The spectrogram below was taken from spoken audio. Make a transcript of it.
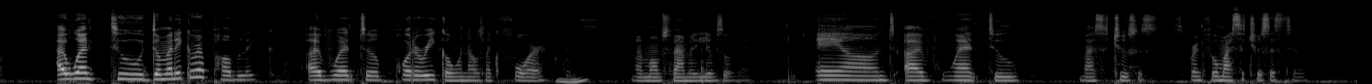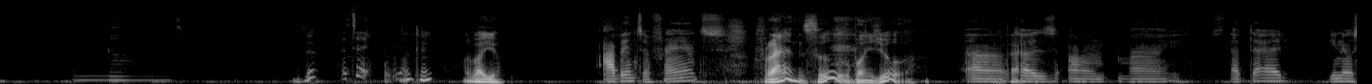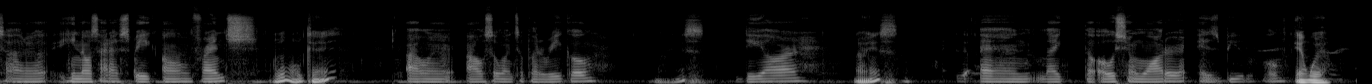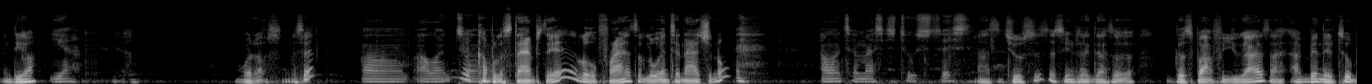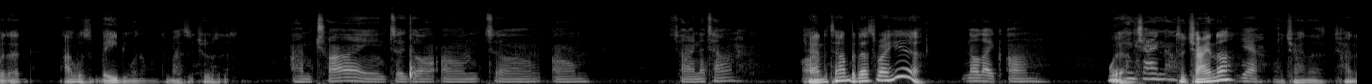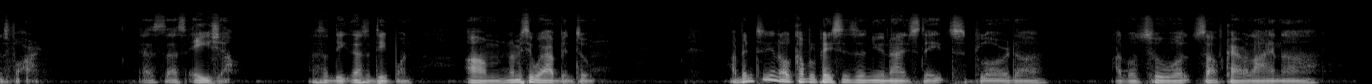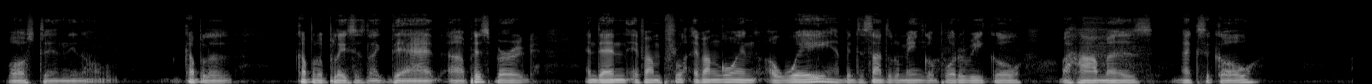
I went to Dominican Republic. I've went to Puerto Rico when I was like four because my mom's family lives over there, and I've went to Massachusetts, Springfield, Massachusetts too. And That's it. that's it. Yeah. Okay. What about you? I've been to France France. Ooh, bonjour. that? because um my stepdad he knows how to he knows how to speak um French. Oh, okay. I went. I also went to Puerto Rico, Nice. DR, Nice. and like the ocean water is beautiful. And where? In DR? Yeah. Yeah. What else? That's it. Um, I went to a couple of stamps there. A little France, a little international. I went to Massachusetts. Massachusetts. It seems like that's a good spot for you guys. I, I've been there too, but I, I was a baby when I went to Massachusetts. I'm trying to go um to um Chinatown. Or- Chinatown, but that's right here. No, like um Where? In China. To China? yeah. Oh, China. China's far. That's that's Asia. That's a deep. That's a deep one. Um, let me see where I've been to. I've been to you know a couple of places in the United States, Florida. I go to uh, South Carolina, Boston. You know, a couple of couple of places like that. Uh, Pittsburgh, and then if I'm fl- if I'm going away, I've been to Santo Domingo, Puerto Rico, Bahamas, Mexico.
